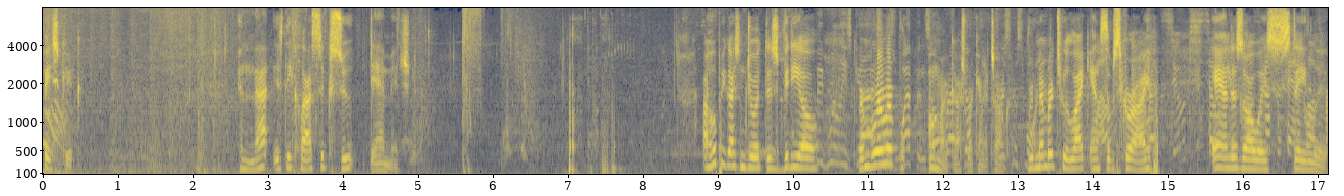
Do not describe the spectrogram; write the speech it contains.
face kick. And that is the classic suit damaged. I hope you guys enjoyed this video. Big Willie's guys Remember, remember oh my gosh, why can't I talk? Remember to like and Well, you got a subscribe. red suit, so And as always, enough to Santa stay lit.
